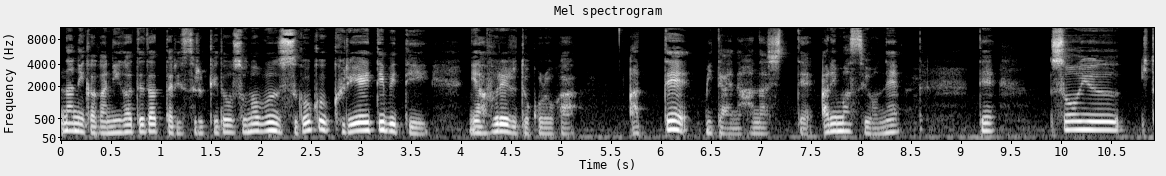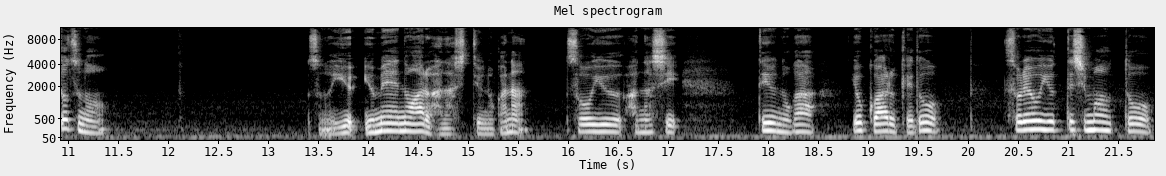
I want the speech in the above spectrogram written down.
何かが苦手だったりするけどその分すごくクリエイティビティにあふれるところがあってみたいな話ってありますよね。でそういう一つのその夢のある話っていうのかなそういう話っていうのがよくあるけどそれを言ってしまうと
